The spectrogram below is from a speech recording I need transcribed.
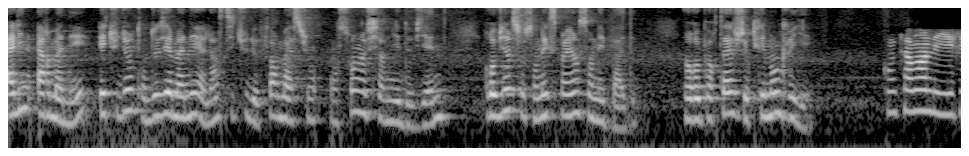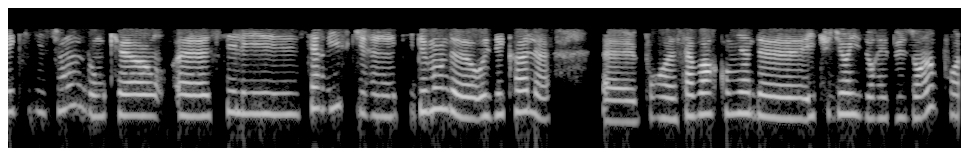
Aline Armanet, étudiante en deuxième année à l'Institut de formation en soins infirmiers de Vienne, revient sur son expérience en EHPAD. Un reportage de Clément Grillet. Concernant les réquisitions, donc euh, euh, c'est les services qui, demandent aux écoles euh, pour savoir combien d'étudiants ils auraient besoin pour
